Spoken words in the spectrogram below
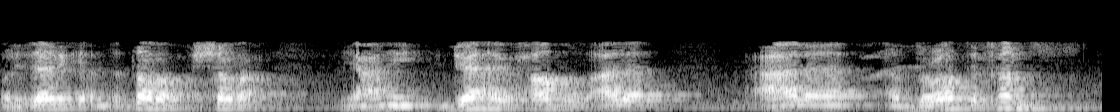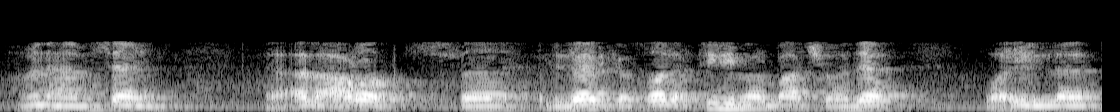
ولذلك أنت ترى الشرع يعني جاء يحافظ على على الدرات الخمس منها مسائل الأعراض فلذلك قال ائتني بأربعة شهداء وإلا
